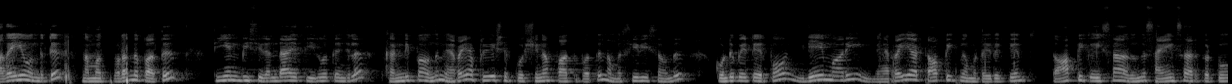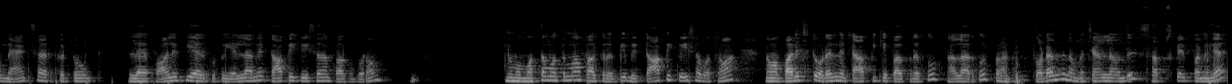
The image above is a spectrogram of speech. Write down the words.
அதையும் வந்துட்டு நம்ம தொடர்ந்து பார்த்து டிஎன்பிசி ரெண்டாயிரத்தி இருபத்தஞ்சில் கண்டிப்பாக வந்து நிறையா ப்ரீவியஸ் கொஷினாக பார்த்து பார்த்து நம்ம சீரீஸை வந்து கொண்டு போயிட்டே இருப்போம். இதே மாதிரி நிறையா டாபிக் நம்மகிட்ட இருக்குது டாபிக் வைஸாக அது வந்து சயின்ஸாக இருக்கட்டும் மேக்ஸாக இருக்கட்டும் இல்லை பாலிட்டியாக இருக்கட்டும் எல்லாமே டாபிக் வைஸாக தான் பார்க்க போகிறோம் நம்ம மொத்த மொத்தமாக பார்க்குறதுக்கு இப்படி டாபிக் வைஸாக பார்த்தோம்னா நம்ம படிச்சுட்டு உடனே டாப்பிக்கை பார்க்குறதுக்கும் நல்லாயிருக்கும் ஸோ தொடர்ந்து நம்ம சேனலை வந்து சப்ஸ்கிரைப் பண்ணுங்கள்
